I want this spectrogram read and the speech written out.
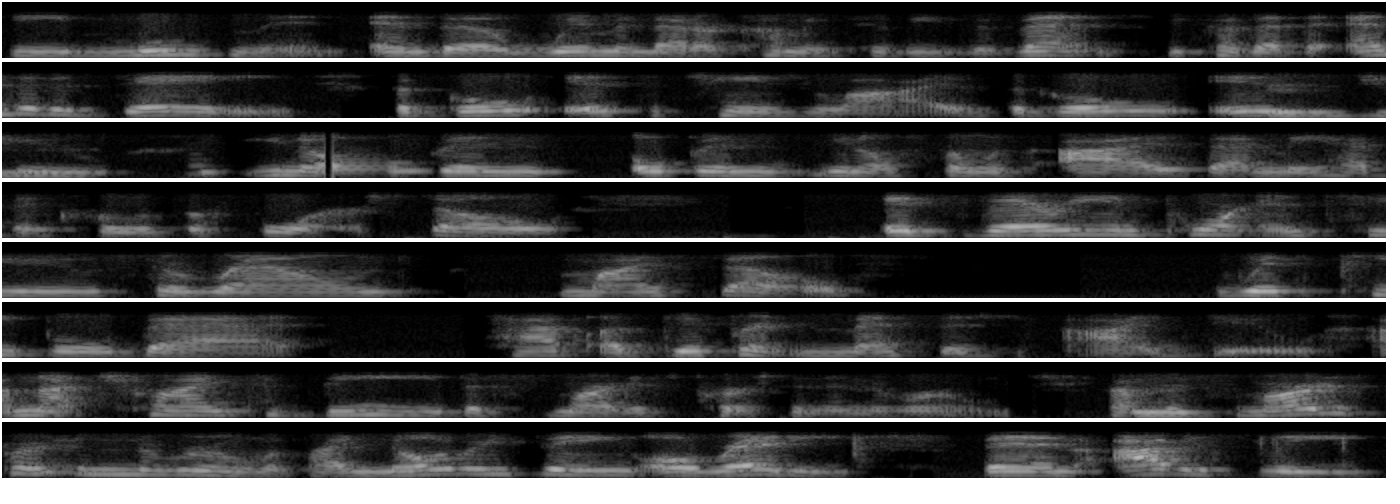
the movement and the women that are coming to these events because at the end of the day the goal is to change lives the goal is mm-hmm. to you know open open you know someone's eyes that may have been closed before so it's very important to surround myself with people that have a different message I do. I'm not trying to be the smartest person in the room. If I'm the mm-hmm. smartest person in the room, if I know everything already, then obviously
